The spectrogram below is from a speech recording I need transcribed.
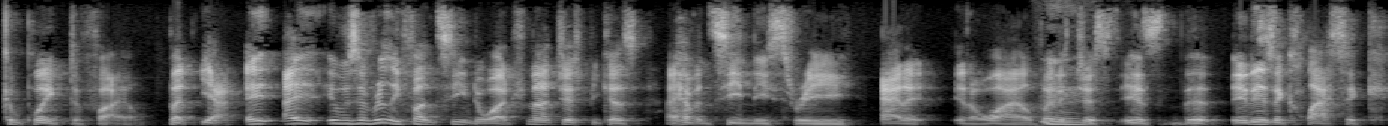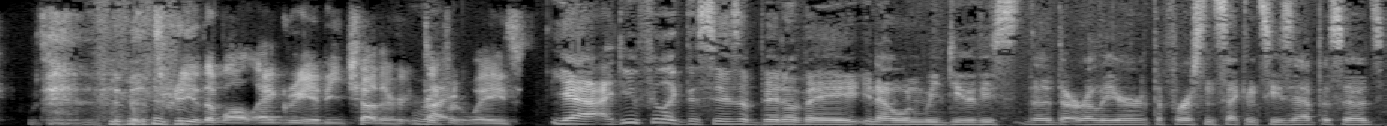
complaint to file. But yeah, it, I, it was a really fun scene to watch, not just because I haven't seen these three at it in a while, but it just is the it is a classic. the three of them all angry at each other in Right. different ways. Yeah, I do feel like this is a bit of a you know when we do these the the earlier the first and second season episodes,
